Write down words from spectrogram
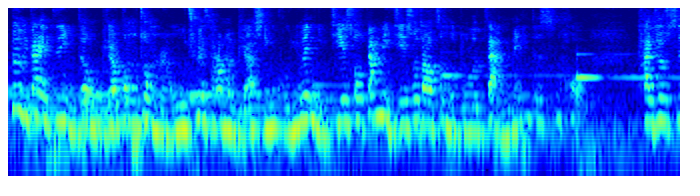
对于戴资颖这种比较公众人物，确实他们比较辛苦，因为你接受，当你接受到这么多的赞美的时候。他就是，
